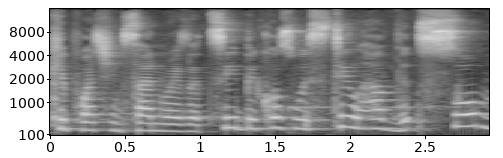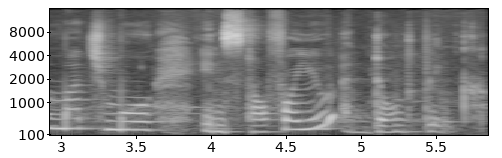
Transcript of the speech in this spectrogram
Keep watching Sunrise at SEE because we still have so much more in store for you and don't blink.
